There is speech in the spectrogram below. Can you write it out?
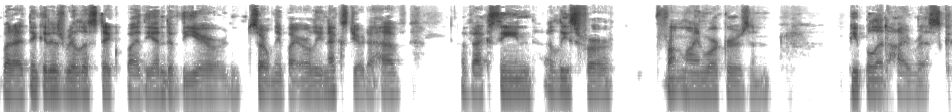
but I think it is realistic by the end of the year and certainly by early next year to have a vaccine, at least for frontline workers and people at high risk.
